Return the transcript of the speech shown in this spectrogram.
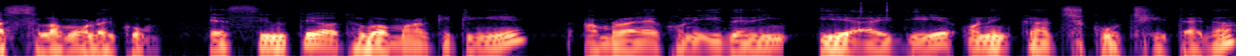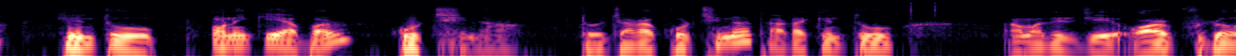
আসসালামু আলাইকুম। এসইউতে অথবা মার্কেটিংয়ে আমরা এখন ইদানিং এআই দিয়ে অনেক কাজ করছি, তাই না? কিন্তু অনেকেই আবার করছি না। তো যারা করছি না, তারা কিন্তু আমাদের যে ওয়ার্কফ্লো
